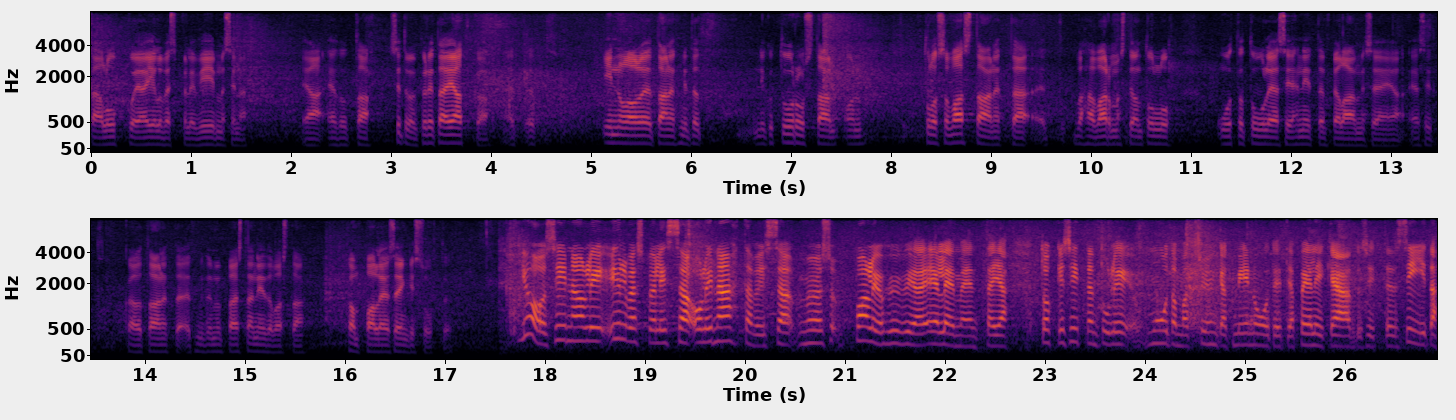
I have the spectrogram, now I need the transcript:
tämä Lukko ja Ilves-peli viimeisenä. Ja, ja tota, sitten me pyritään jatkaa. Et, et innolla oletetaan, että mitä niin kuin Turusta on, on tulossa vastaan, että, että vähän varmasti on tullut uutta tuulia siihen niiden pelaamiseen ja, ja sitten katsotaan, että, että miten me päästään niitä vastaan kamppailemaan senkin suhteen. Joo, siinä oli Ilvespelissä oli nähtävissä myös paljon hyviä elementtejä. Toki sitten tuli muutamat synkät minuutit ja peli kääntyi sitten siitä.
